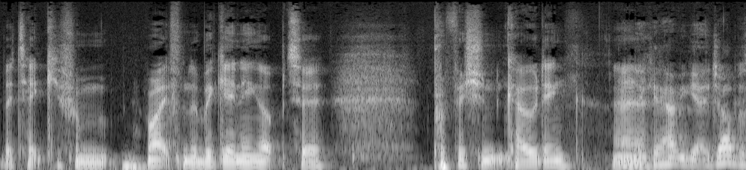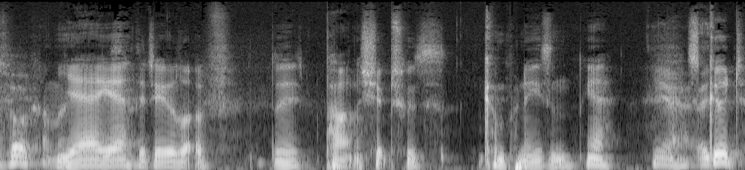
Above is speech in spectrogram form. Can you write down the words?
they take you from right from the beginning up to proficient coding. And Uh, they can help you get a job as well, can't they? yeah, yeah, they do a lot of the partnerships with companies, and yeah, yeah. it's It- good.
